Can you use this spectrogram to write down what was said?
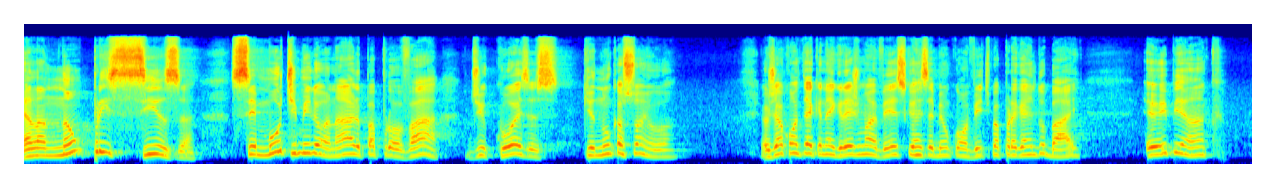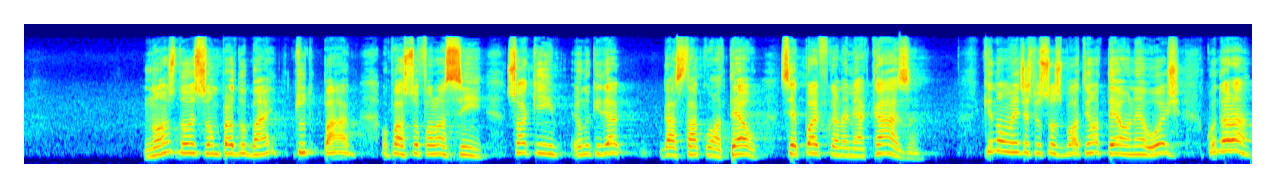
ela não precisa ser multimilionário para provar de coisas que nunca sonhou. Eu já contei aqui na igreja uma vez que eu recebi um convite para pregar em Dubai, eu e Bianca. Nós dois fomos para Dubai, tudo pago. O pastor falou assim: só que eu não queria gastar com hotel, você pode ficar na minha casa? Que normalmente as pessoas botam em hotel, né? Hoje, quando eu era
